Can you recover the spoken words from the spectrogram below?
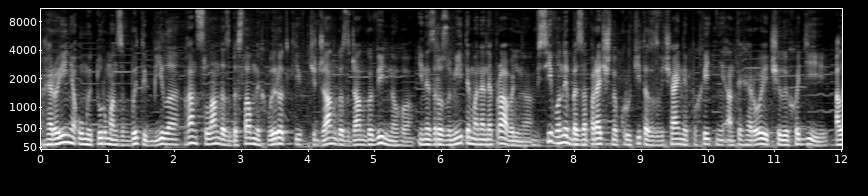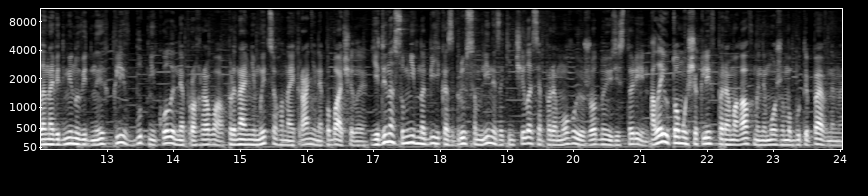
Героїня Уми Турман з вбити Біла, Ганс Ланда з безславних виродків чи Джанго з Джанго Вільного. І не зрозумійте мене неправильно. Всі вони беззаперечно круті та зазвичай непохитні антигерої чи лиходії. Але на відміну від них, Кліф Бут ніколи не програвав. Принаймні ми цього на екрані не побачили. Єдина сумнівна бійка з Брюсом Лі не закінчилася перемогою жодною зі сторін. Але й у тому, що Кліф перемагав, ми не можемо бути певними,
